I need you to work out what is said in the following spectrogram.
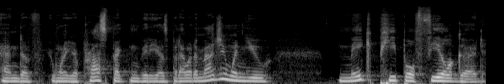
end of one of your prospecting videos, but I would imagine when you make people feel good,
